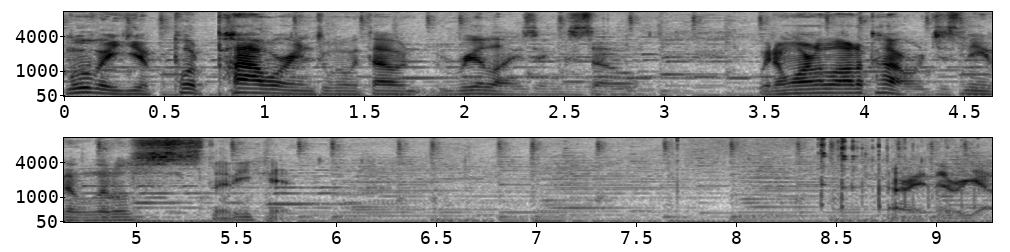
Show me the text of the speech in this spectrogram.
move it, you put power into it without realizing. So we don't want a lot of power. We just need a little steady hit. All right, there we go.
